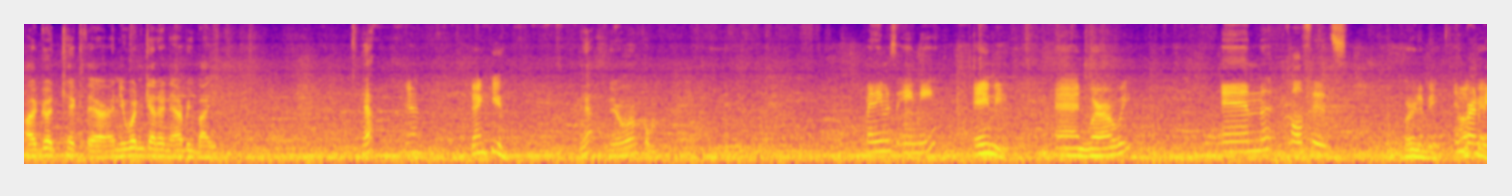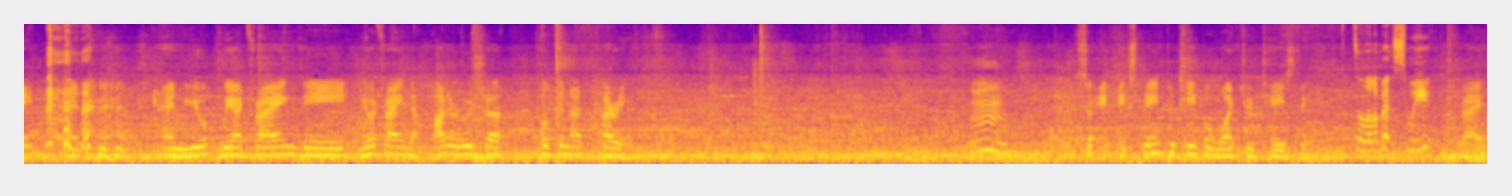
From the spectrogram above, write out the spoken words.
a good kick there, and you wouldn't get it in every bite. Yeah, Yeah. Thank you, yeah, you're welcome. My name is Amy Amy. And where are we? in Whole Foods. Burnaby. In okay. and, and you, we are trying the. You're trying the Hot Arusha coconut curry. Hmm. So e- explain to people what you're tasting, It's a little bit sweet, right?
